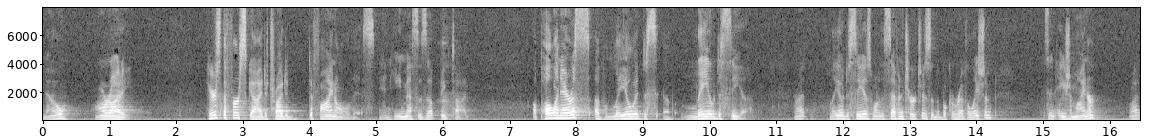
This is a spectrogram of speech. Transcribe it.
No? All righty. Here's the first guy to try to define all of this, and he messes up big time. Apollinaris of Laodicea, right? Laodicea is one of the seven churches in the book of Revelation. It's in Asia Minor, right?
